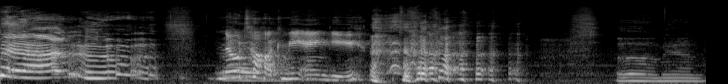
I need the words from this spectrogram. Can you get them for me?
mad. No Uh. talk, me Angie. Oh man.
